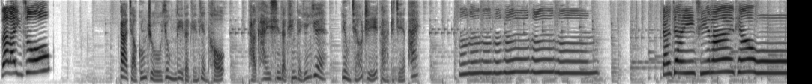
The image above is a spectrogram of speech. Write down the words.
再来一次哦。大脚公主用力的点点头，她开心的听着音乐，用脚趾打着节拍。哼哼哼哼哼哼哼！大家一起来跳舞，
